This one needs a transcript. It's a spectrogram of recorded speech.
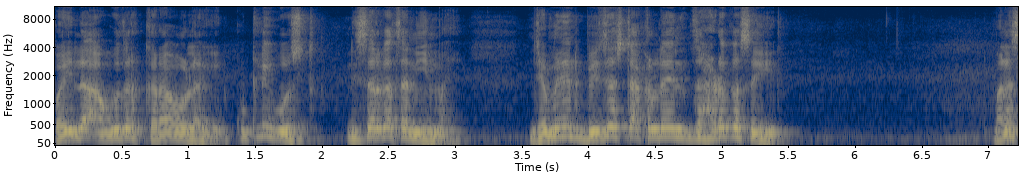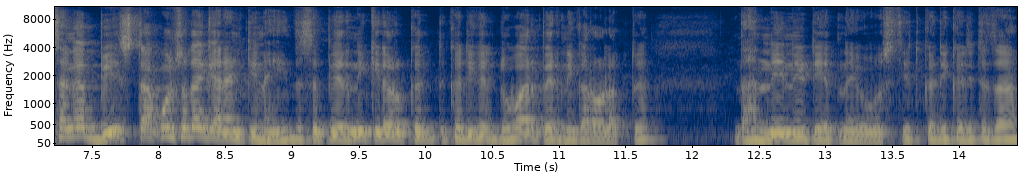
पहिलं अगोदर करावं लागेल. कुठली गोष्ट? निसर्गाचा नियम आहे. जमिनीत बीजच टाकलं नाही झाडं कसं येईल? मला सांगा बीज टाकूनसुद्धा गॅरंटी नाही. जसं पेरणी केल्यावर कधी कधी कधी दुबार पेरणी करावं लागतं. धान्य नीट येत नाही व्यवस्थित. कधी कधी त्याचा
